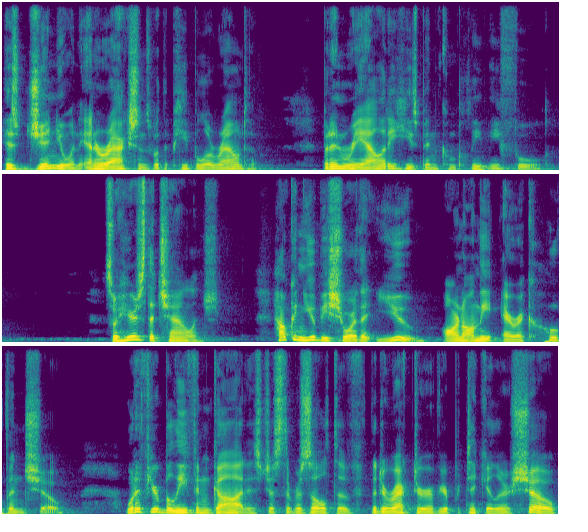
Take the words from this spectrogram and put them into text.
his genuine interactions with the people around him. But in reality, he's been completely fooled. So here's the challenge how can you be sure that you aren't on the Eric Hovind show? What if your belief in God is just the result of the director of your particular show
